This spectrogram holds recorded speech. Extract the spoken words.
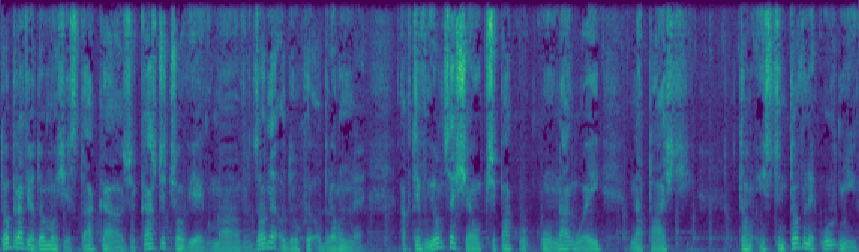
Dobra wiadomość jest taka, że każdy człowiek ma wrodzone odruchy obronne, aktywujące się w przypadku nagłej napaści. To instynktowny unik,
